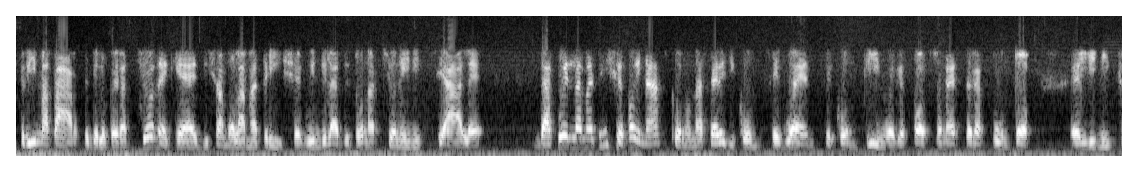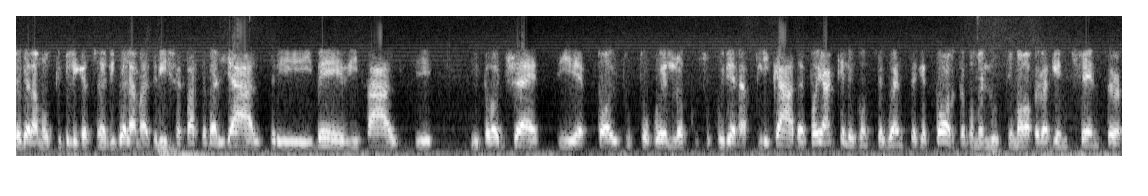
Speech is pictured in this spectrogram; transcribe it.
prima parte dell'operazione che è diciamo la matrice, quindi la detonazione iniziale. Da quella matrice poi nascono una serie di conseguenze continue che possono essere appunto eh, l'inizio della moltiplicazione di quella matrice fatta dagli altri, i veri, i falsi, i progetti e poi tutto quello su cui viene applicata e poi anche le conseguenze che porta, come l'ultima opera Game Center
